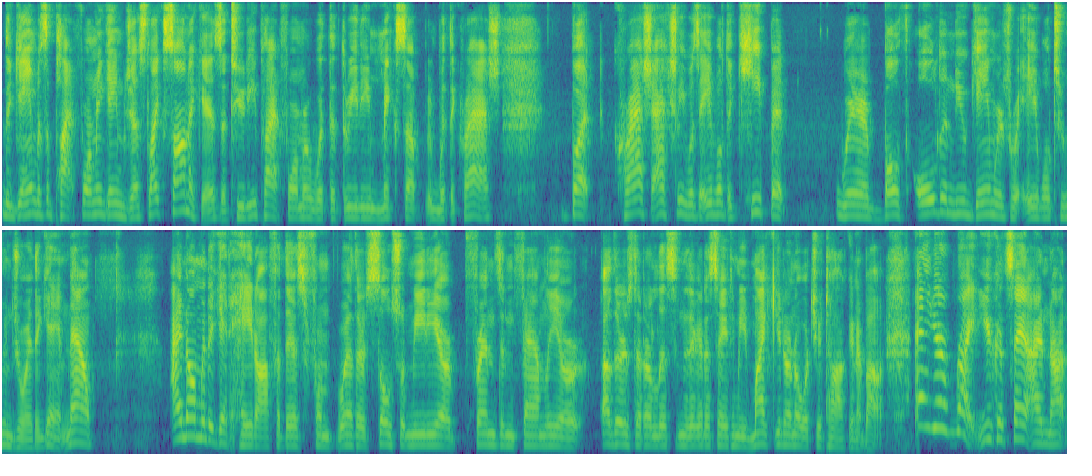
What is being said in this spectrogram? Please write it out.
the game is a platforming game just like Sonic is, a 2D platformer with the 3D mix up with the Crash but Crash actually was able to keep it where both old and new gamers were able to enjoy the game. Now, I know I'm going to get hate off of this from whether social media or friends and family or others that are listening. They're going to say to me, "Mike, you don't know what you're talking about," and you're right. You could say I'm not.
